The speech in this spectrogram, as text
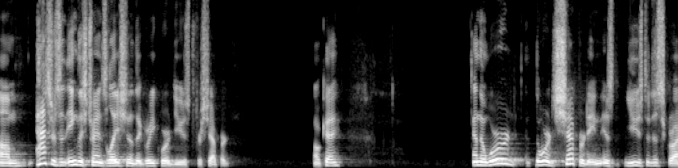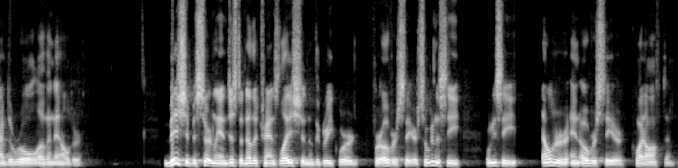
Um, pastor is an English translation of the Greek word used for shepherd. Okay. And the word, the word shepherding is used to describe the role of an elder. Bishop is certainly in just another translation of the Greek word for overseer. So we're going to see we're going to see elder and overseer quite often.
